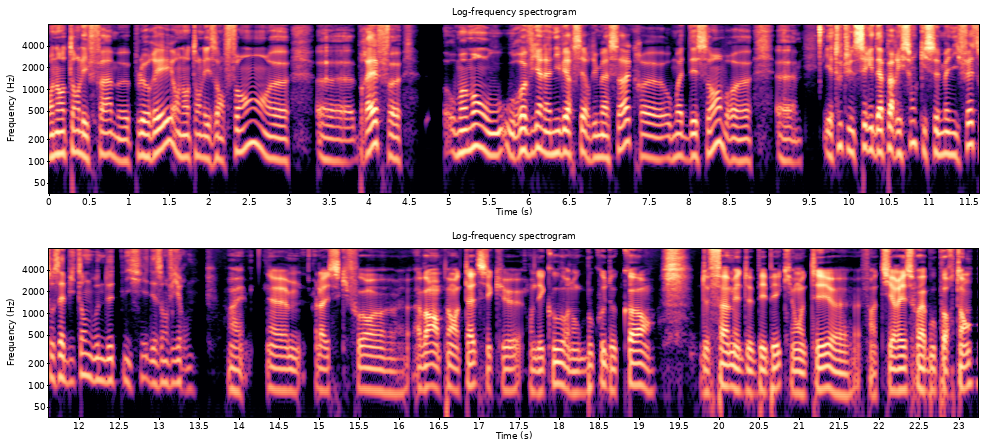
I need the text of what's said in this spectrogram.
on entend les femmes pleurer, on entend les enfants. bref, au moment où, revient l'anniversaire du massacre, euh, au mois de décembre, euh, euh, il y a toute une série d'apparitions qui se manifestent aux habitants de Wounded Knee et des environs. Ouais. Voilà, ce qu'il faut avoir un peu en tête, c'est que on découvre donc beaucoup de corps de femmes et de bébés qui ont été enfin, tirés soit à bout portant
